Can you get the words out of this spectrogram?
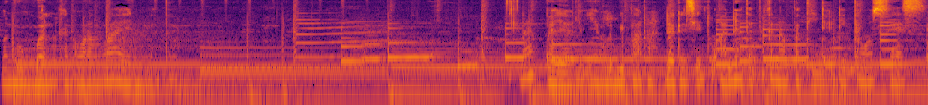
menumbalkan orang lain gitu kenapa ya yang lebih parah dari situ ada tapi kenapa tidak diproses?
